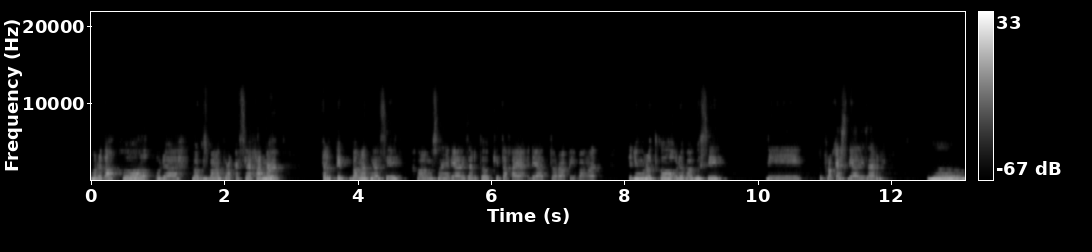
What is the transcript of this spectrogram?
menurut aku udah bagus banget prokesnya karena tertib banget nggak sih? Kalau misalnya di Alizar tuh kita kayak diatur rapi banget. Jadi menurutku udah bagus sih di prokes di Alizar. Hmm,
